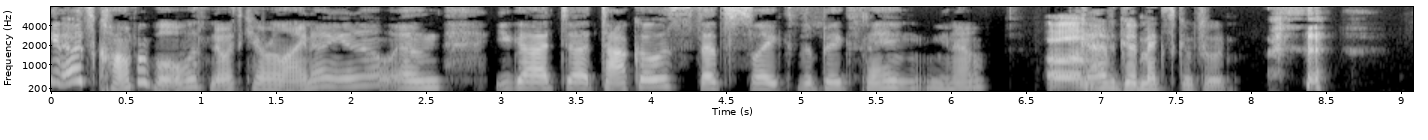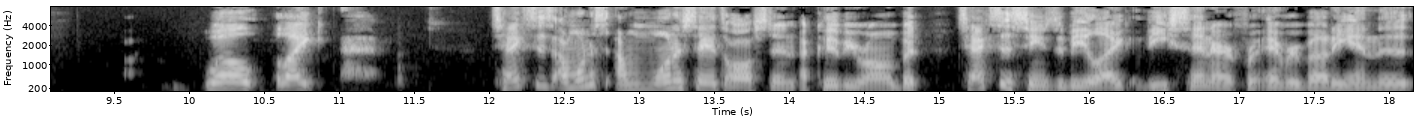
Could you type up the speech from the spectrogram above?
you know, it's comparable with North Carolina, you know, and you got uh, tacos. That's like the big thing, you know. Um, Gotta have good Mexican food. Well, like Texas, I want to I want to say it's Austin. I could be wrong, but Texas seems to be like the center for everybody in the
